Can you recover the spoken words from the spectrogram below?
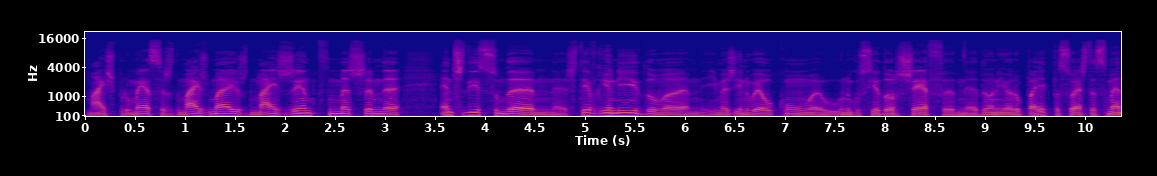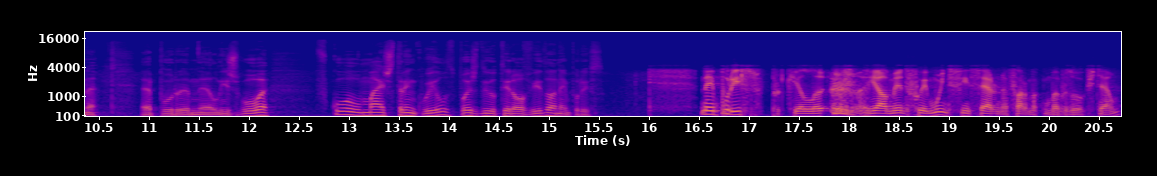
Mais promessas de mais meios, de mais gente, mas antes disso esteve reunido, imagino eu, com o negociador-chefe da União Europeia, que passou esta semana por Lisboa. Ficou mais tranquilo depois de o ter ouvido ou nem por isso? Nem por isso, porque ele realmente foi muito sincero na forma como abordou a questão,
